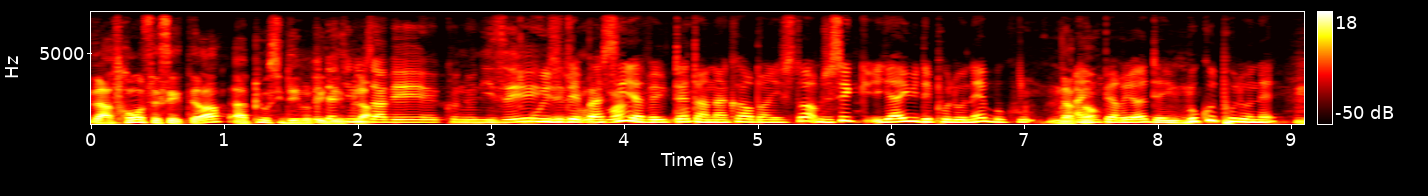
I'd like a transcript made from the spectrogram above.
La France, etc., a pu aussi développer Peut-être des qu'ils nous plats. avaient colonisés. Où ils étaient passés, il y avait eu peut-être un accord dans l'histoire. Je sais qu'il y a eu des Polonais, beaucoup. À une période, il y a eu Mhm. beaucoup de Polonais Mhm,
